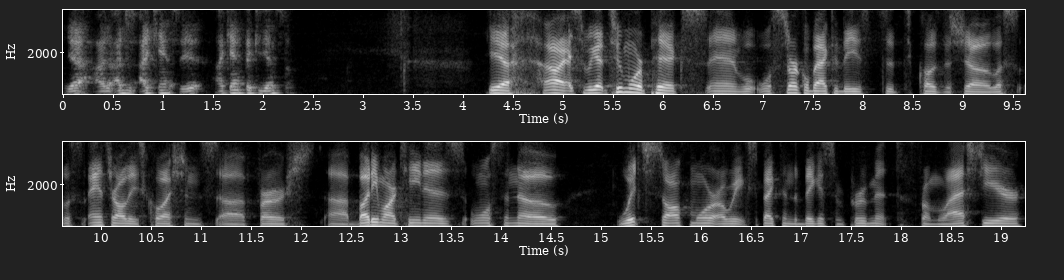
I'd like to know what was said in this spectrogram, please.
yeah, I, I just I can't see it. I can't pick against them. Yeah. All right. So we got two more picks, and we'll, we'll circle back to these to, to, close the show. Let's let's answer all these questions uh, first. Uh, Buddy Martinez wants to know which sophomore are we expecting the biggest improvement from last year.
